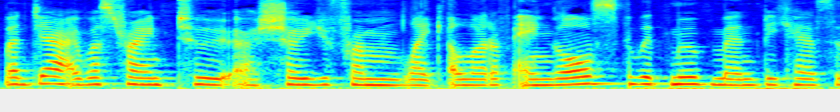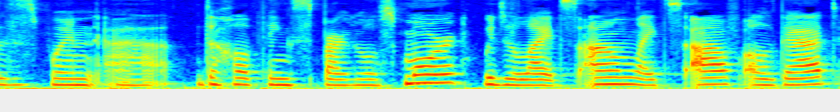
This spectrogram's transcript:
But yeah I was trying to uh, show you from like a lot of angles with movement because this is when uh, the whole thing sparkles more with the lights on lights off all that.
